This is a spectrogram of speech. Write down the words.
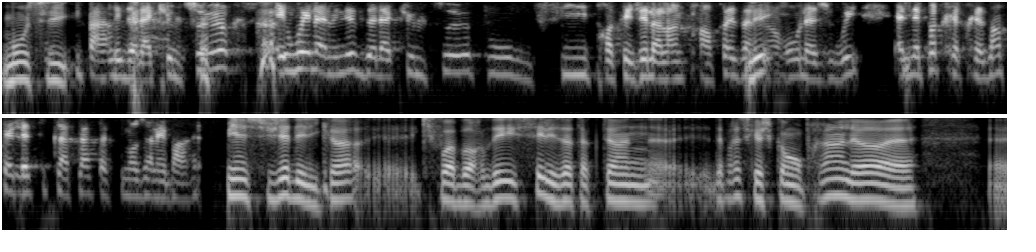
Moi aussi. Aussi parler de la culture. et où est la ministre de la Culture pour aussi protéger la langue française? Elle Les- a un rôle à jouer. Elle n'est pas très présente. Elle laisse toute la place à Simon Jolin Barrette. Il y a un sujet délicat euh, qu'il faut aborder, c'est les Autochtones. Euh, D'après ce que je comprends, là, euh, euh,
